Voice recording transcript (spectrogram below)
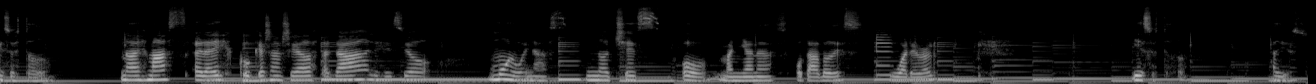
eso es todo. Una vez más, agradezco que hayan llegado hasta acá. Les deseo muy buenas noches o mañanas o tardes, whatever. Y eso es todo. Adiós.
